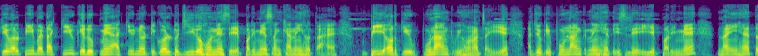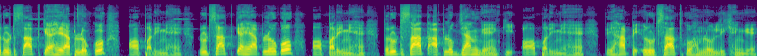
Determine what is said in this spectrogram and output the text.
केवल पी बटा क्यू के रूप में या Q not equal to zero होने से परिमेय संख्या नहीं होता है। पी और क्यू पूर्णांक भी होना चाहिए, जो कि पूर्णांक नहीं है तो इसलिए ये परिमेय नहीं है। तो रूट सात क्या है आप लोग को? अपरिमेय है। रूट सात क्या है आप लोगों को? अपरिमेय है। तो रूट सात आप लोग जान गए कि अपरिमेय है। तो यहाँ पे रूट सात को हम लोग लिखेंगे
